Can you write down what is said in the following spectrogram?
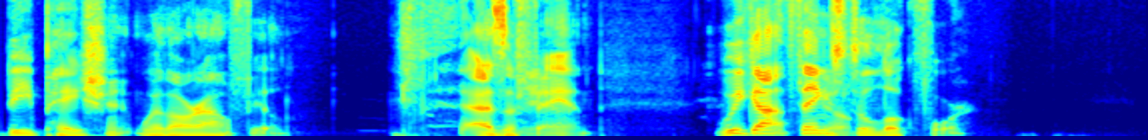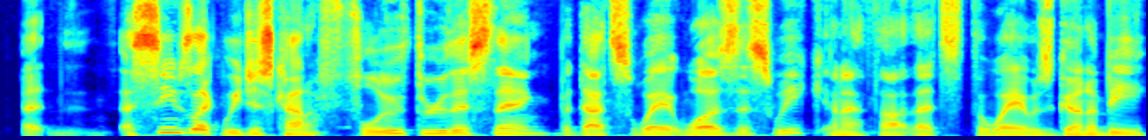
Be patient with our outfield as a Yeah. fan. We got things Yep. to look for. It, it seems like we just kind of flew through this thing, but that's the way it was this week. And I thought that's the way it was going to be.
